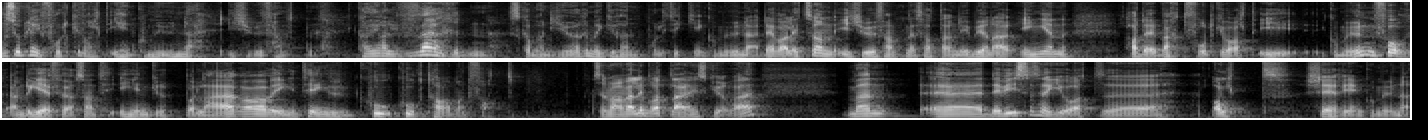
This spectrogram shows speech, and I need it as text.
og så ble jeg folkevalgt i en kommune i 2015. Hva i all verden skal man gjøre med grønn politikk i en kommune? Det var litt sånn i 2015 jeg satt der nybegynner. Ingen hadde vært folkevalgt i kommunen for MDG før. Sant? Ingen gruppe å lære av, ingenting. Hvor, hvor, tar man fatt? Så det var en veldig bratt læringskurve. Men eh, det viser seg jo at eh, alt skjer i en kommune.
